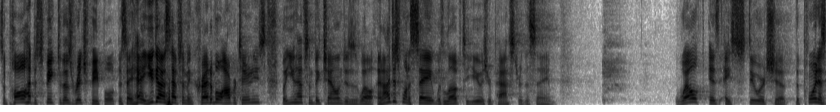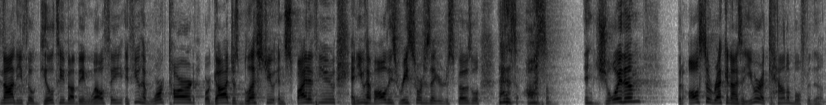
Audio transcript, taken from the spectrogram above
So Paul had to speak to those rich people to say, hey, you guys have some incredible opportunities, but you have some big challenges as well. And I just want to say with love to you as your pastor the same. Wealth is a stewardship. The point is not that you feel guilty about being wealthy. If you have worked hard or God just blessed you in spite of you and you have all these resources at your disposal, that is awesome. Enjoy them, but also recognize that you are accountable for them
